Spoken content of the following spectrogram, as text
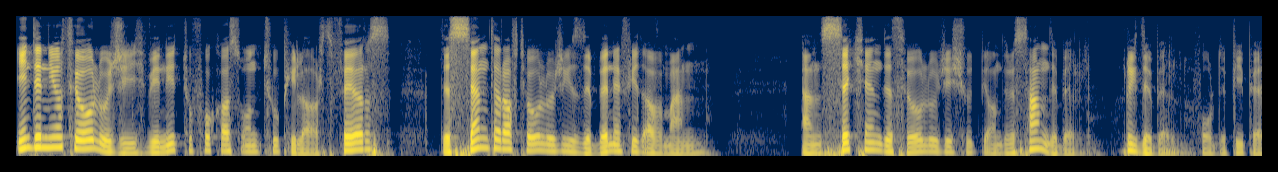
In the new theology, we need to focus on two pillars. First, the center of theology is the benefit of man. And second, the theology should be understandable, readable for the people.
